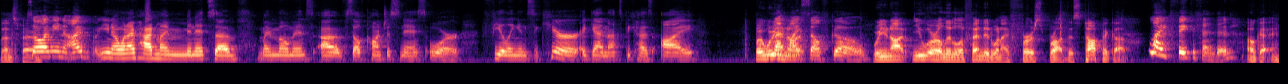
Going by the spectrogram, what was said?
That's fair. So I mean, I've you know when I've had my minutes of my moments of self consciousness or feeling insecure, again, that's because I but were let you not? myself go. Were you not? You were a little offended when I first brought this topic up. Like fake offended, Okay.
